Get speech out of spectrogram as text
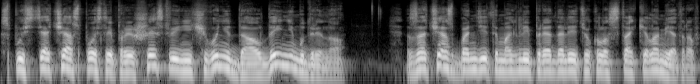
спустя час после происшествия ничего не дал, да и не мудрено. За час бандиты могли преодолеть около ста километров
